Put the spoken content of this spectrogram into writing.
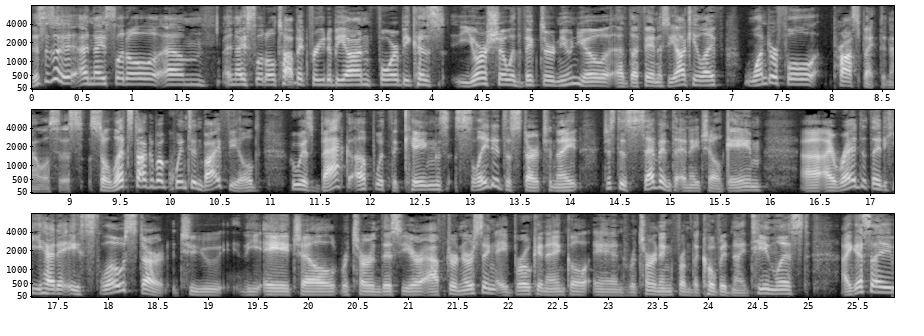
this is a, a nice little um, a nice little topic for you to be on for because your show with Victor Nuno, at the Fantasy Hockey Life, wonderful prospect analysis. So let's talk about Quinton Byfield, who is back up with the Kings, slated to start tonight, just his seventh NHL game. Uh, I read that he had a slow start to the AHL return this year after nursing a broken ankle and returning from the COVID 19 list. I guess I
